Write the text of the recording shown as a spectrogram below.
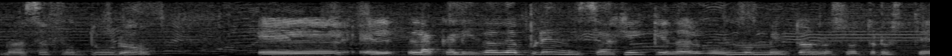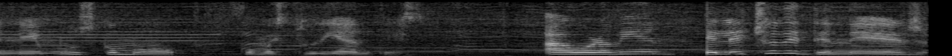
más a futuro la calidad de aprendizaje que en algún momento nosotros tenemos como, como estudiantes. Ahora bien, el hecho de tener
